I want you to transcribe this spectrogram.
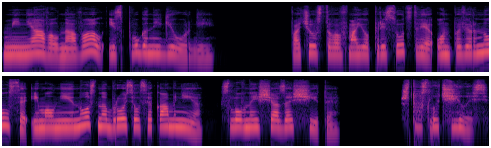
меня волновал испуганный Георгий. Почувствовав мое присутствие, он повернулся и молниеносно бросился ко мне, словно ища защиты. «Что случилось?»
